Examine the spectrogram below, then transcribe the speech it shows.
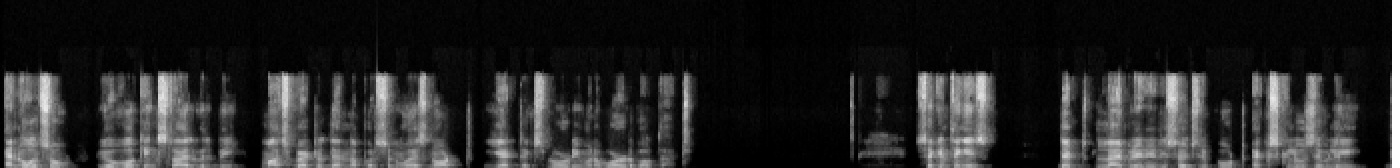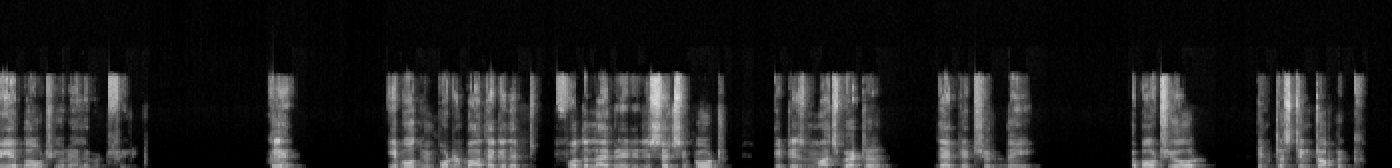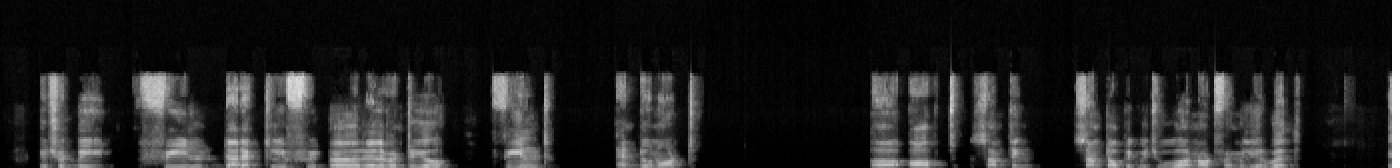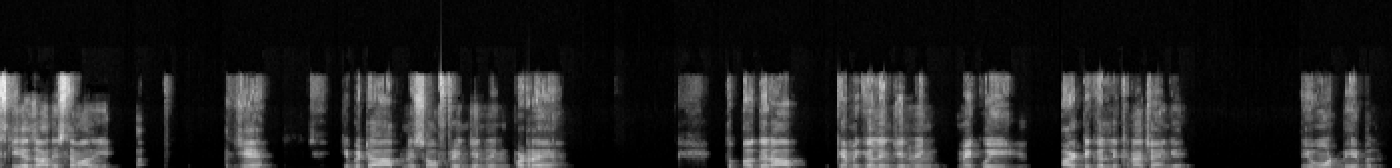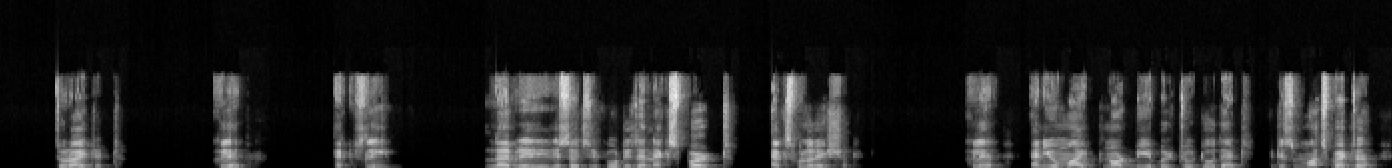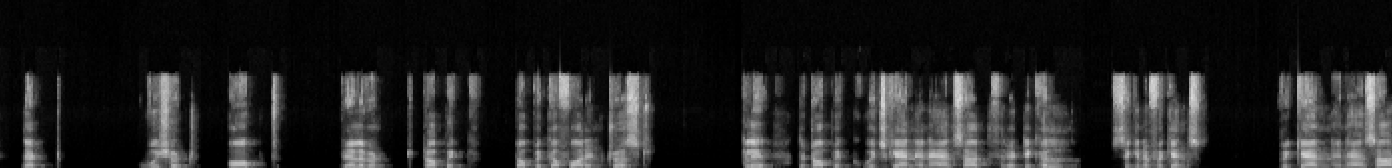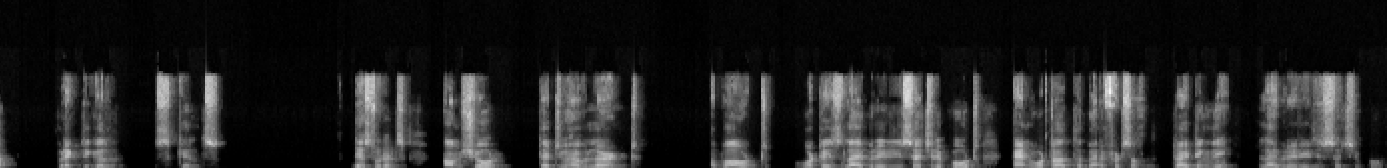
and also your working style will be much better than a person who has not yet explored even a word about that. Second thing is that library research report exclusively be about your relevant field. Clear? ये बहुत important बात है कि that for the library research report, it is much better that it should be about your interesting topic. It should be field directly uh, relevant to your field and do not uh, opt something some topic which you are not familiar with. اس کی اذان استعمال یہ ہے کہ بیٹا آپ نے soft ware engineering پڑھ رہے ہیں تو اگر آپ کیمیکل انجینئرنگ میں کوئی آرٹیکل لکھنا چاہیں گے you want be able to write it clear actually library research report is an expert exploration. Clear? And you might not be able to do that. It is much better that we should opt relevant topic topic of our interest. Clear? The topic which can enhance our theoretical significance we can enhance our practical skills. Dear students i'm sure that you have learned about what is library research report and what are the benefits of writing the library research report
